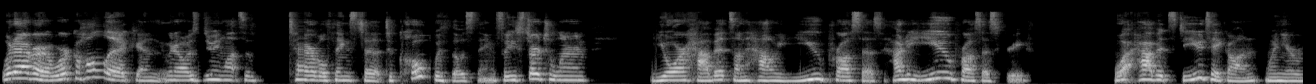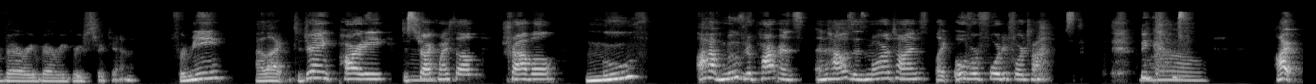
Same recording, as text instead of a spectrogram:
whatever, workaholic. And, you know, I was doing lots of terrible things to, to cope with those things. So you start to learn your habits on how you process. How do you process grief? What habits do you take on when you're very, very grief stricken? For me, I like to drink, party, distract mm. myself, travel, move. I have moved apartments and houses more times, like over 44 times, because Wow. I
